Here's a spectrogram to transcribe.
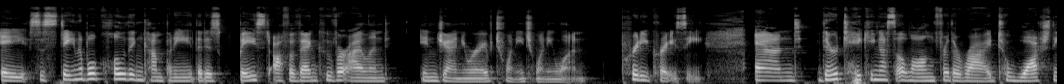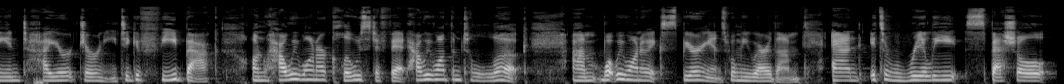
a sustainable clothing company that is based off of Vancouver Island in January of 2021. Pretty crazy. And they're taking us along for the ride to watch the entire journey, to give feedback on how we want our clothes to fit, how we want them to look, um, what we want to experience when we wear them. And it's a really special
